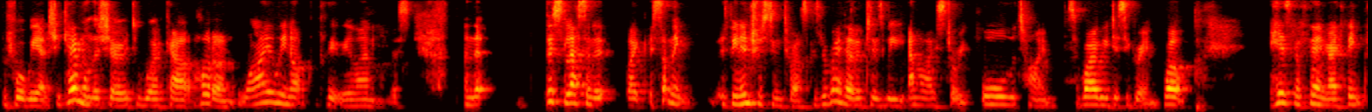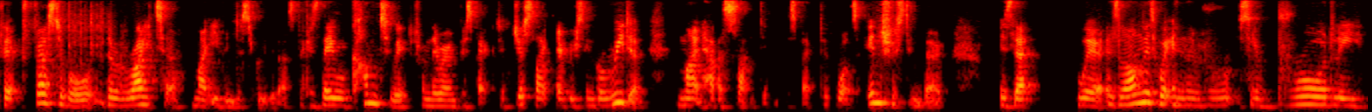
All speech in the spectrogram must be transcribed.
before we actually came on the show to work out, hold on, why are we not completely aligning on this? And that this lesson, like, is something has been interesting to us because we're both editors. We analyze story all the time. So why are we disagreeing? Well, here's the thing I think that, first of all, the writer might even disagree with us because they will come to it from their own perspective, just like every single reader might have a slightly different perspective. What's interesting, though, is that we're, as long as we're in the sort of broadly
